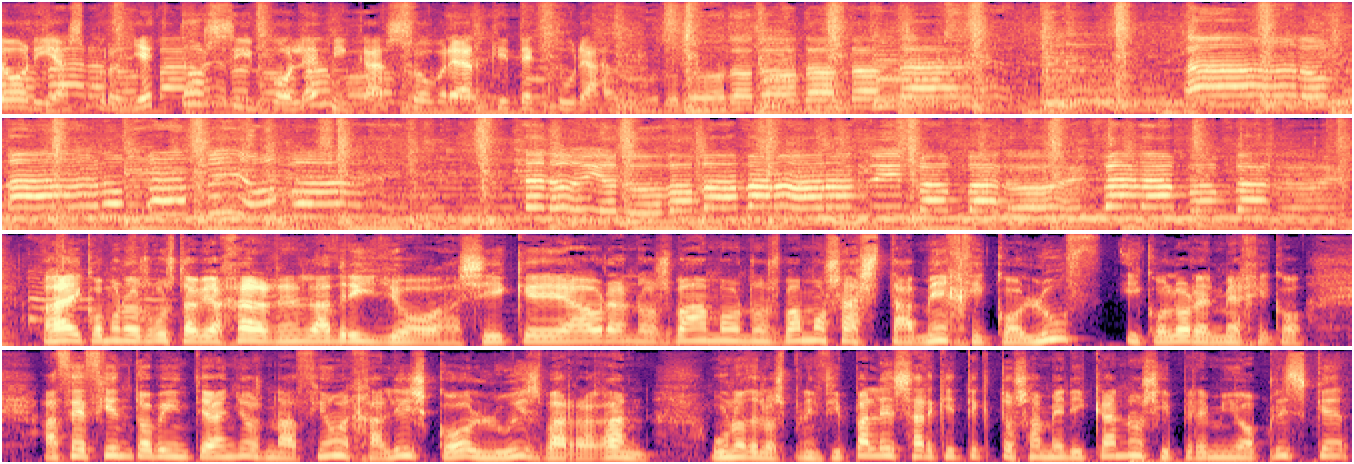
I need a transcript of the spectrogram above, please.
Historias, proyectos y polémicas sobre arquitectura. Ay, cómo nos gusta viajar en el ladrillo, así que ahora nos vamos, nos vamos hasta México, luz y color en México. Hace 120 años nació en Jalisco Luis Barragán, uno de los principales arquitectos americanos y premio Pritzker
